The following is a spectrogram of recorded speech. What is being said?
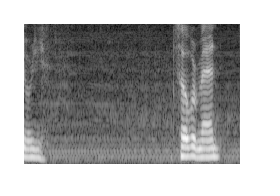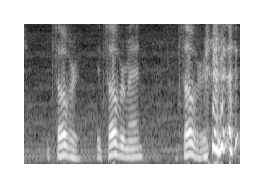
Yuri. It's over, man. It's over. It's over, man. It's over.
